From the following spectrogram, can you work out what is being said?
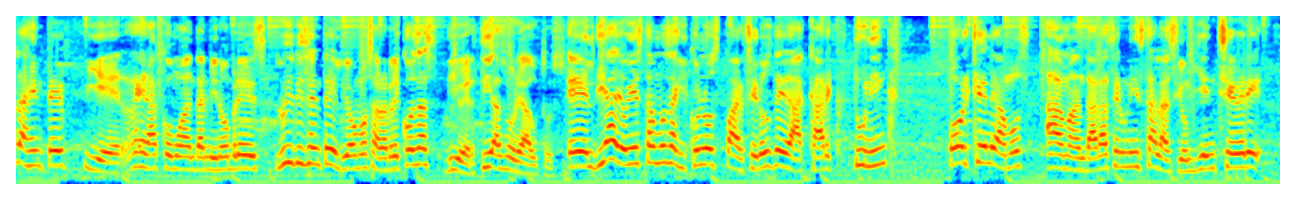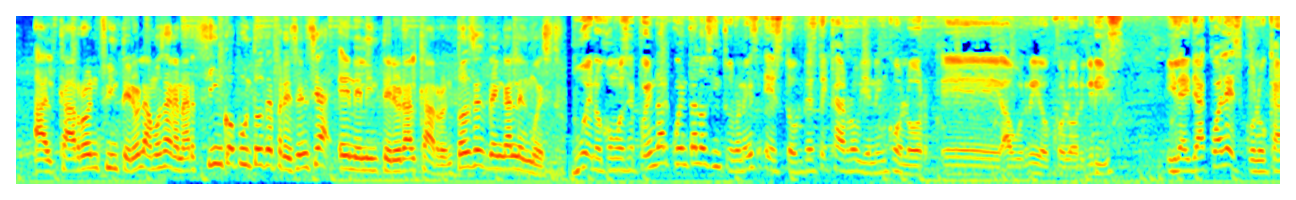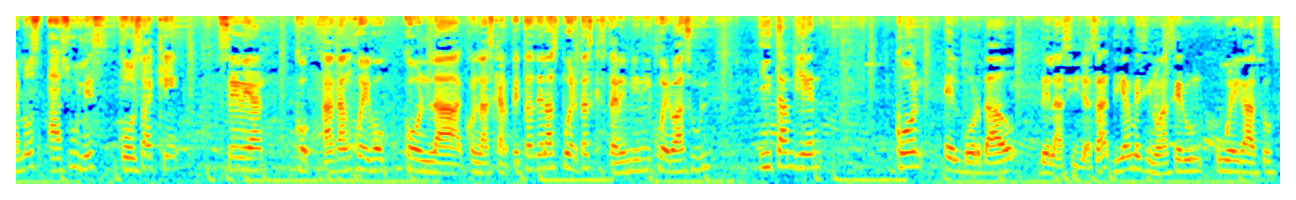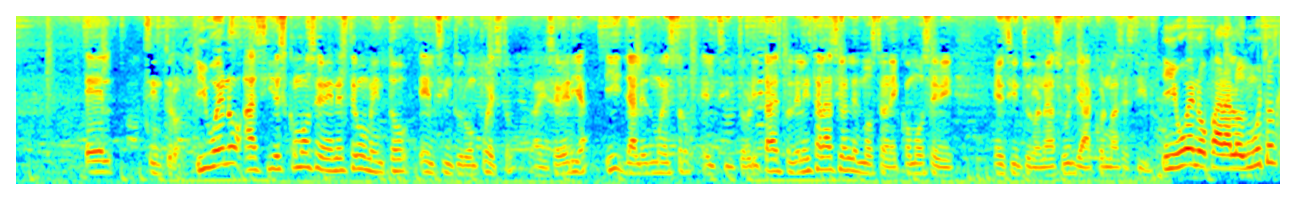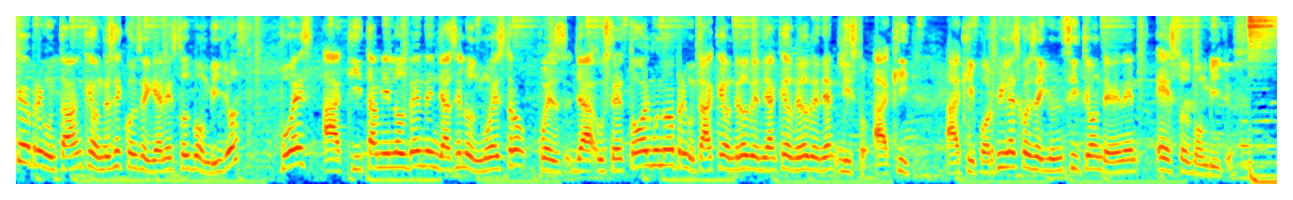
Hola gente fierrera, ¿cómo andan? Mi nombre es Luis Vicente y el día vamos a hablar de cosas divertidas sobre autos. El día de hoy estamos aquí con los parceros de Dakar Tuning porque le vamos a mandar a hacer una instalación bien chévere al carro en su interior. Le vamos a ganar 5 puntos de presencia en el interior al carro. Entonces, vengan, les muestro. Bueno, como se pueden dar cuenta, los cinturones stock de este carro vienen en color eh, aburrido, color gris. Y la idea cuál es? Colocarlos azules, cosa que se vean, hagan juego con, la, con las carpetas de las puertas que están en mini cuero azul. Y también con el bordado de las sillas. ¿ah? Si no va a ser un juegazo el cinturón. Y bueno, así es como se ve en este momento el cinturón puesto, ahí se vería, y ya les muestro el cinturón. Ahorita después de la instalación les mostraré cómo se ve el cinturón azul ya con más estilo. Y bueno, para los muchos que me preguntaban que dónde se conseguían estos bombillos, pues aquí también los venden, ya se los muestro, pues ya ustedes, todo el mundo me preguntaba que dónde los vendían, que dónde los vendían, listo, aquí, aquí por fin les conseguí un sitio donde venden estos bombillos.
